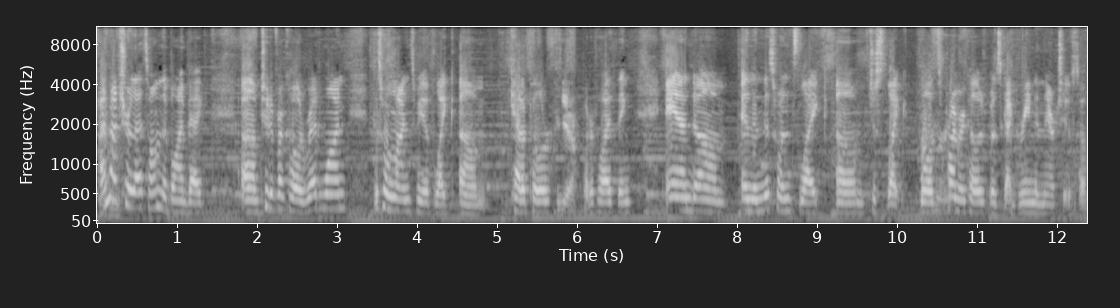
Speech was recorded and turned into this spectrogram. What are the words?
I'm not sure that's on the blind bag. Um, two different color red one. This one reminds me of like um, caterpillar Yeah. butterfly thing, and um, and then this one's like um, just like well, it's Primary. primary colors, but it's got green in there too. So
